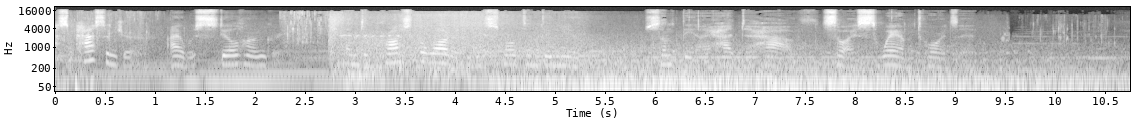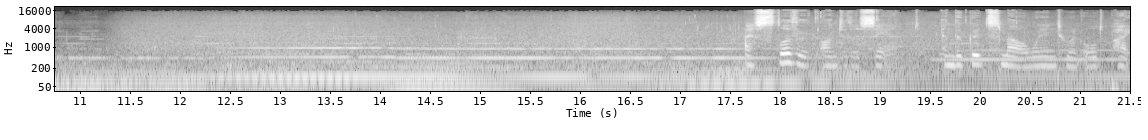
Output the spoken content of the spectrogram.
Last passenger, I was still hungry. And across the water, I smelled something new. Something I had to have, so I swam towards it. I slithered onto the sand, and the good smell went into an old pipe.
